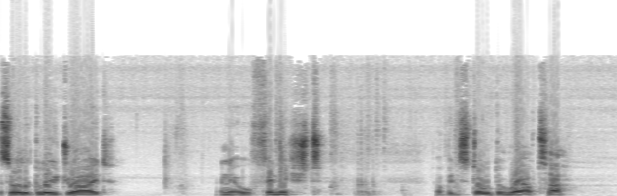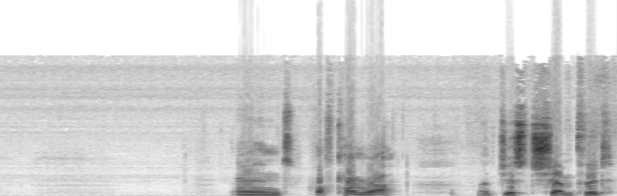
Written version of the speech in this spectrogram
that's all the glue dried and it all finished. I've installed the router and off camera I've just chamfered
